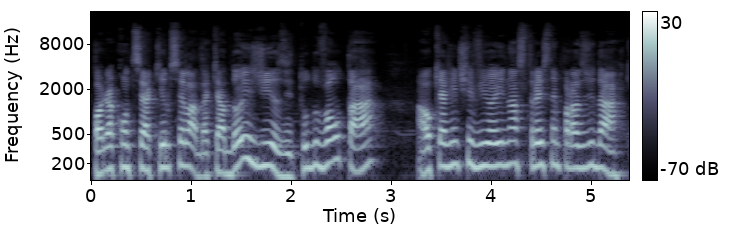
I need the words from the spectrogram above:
Pode acontecer aquilo, sei lá, daqui a dois dias e tudo voltar ao que a gente viu aí nas três temporadas de Dark.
